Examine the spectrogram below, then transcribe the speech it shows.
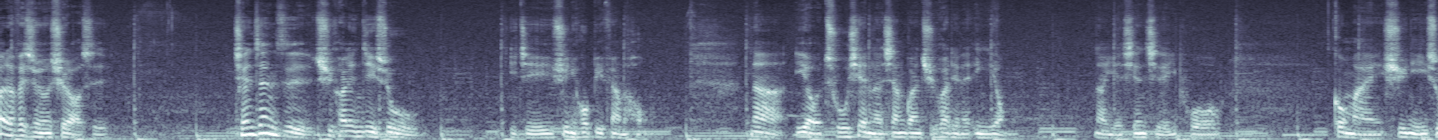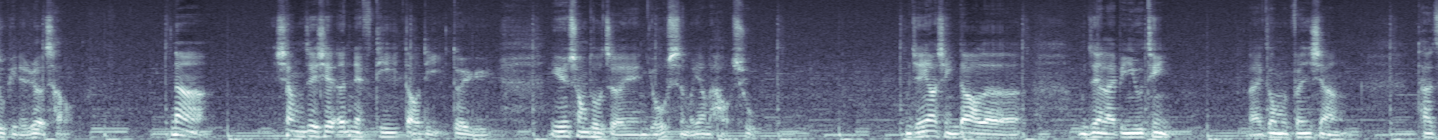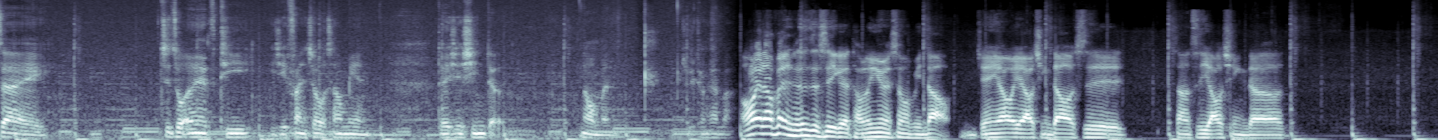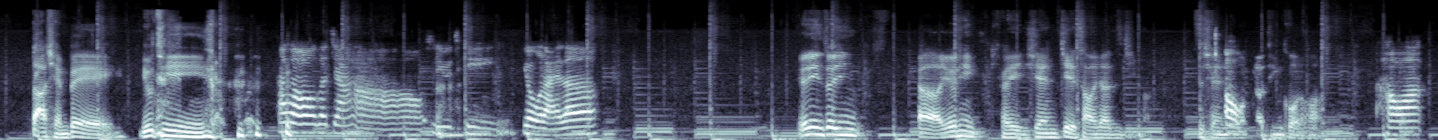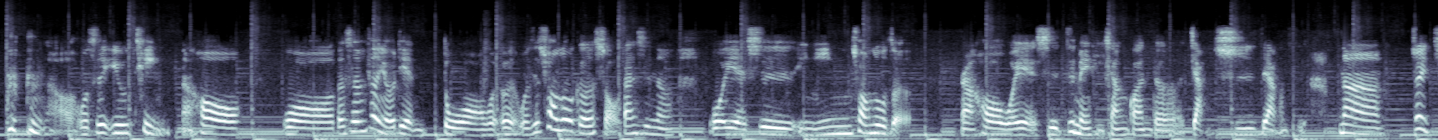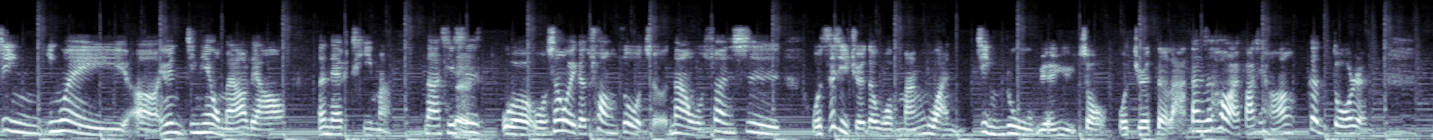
快乐飞行学老师。前阵子区块链技术以及虚拟货币非常的红，那也有出现了相关区块链的应用，那也掀起了一波购买虚拟艺术品的热潮。那像这些 NFT 到底对于音乐创作者而言有什么样的好处？我们今天邀请到了我们今天来宾 UTIN 来跟我们分享他在制作 NFT 以及贩售上面的一些心得。那我们继续看看吧。好，欢迎来到奋起，这是一个讨论音乐生活频道。我们今天要邀请到的是上次邀请的大前辈 UTIN。Hello，大家好，我是 UTIN，又来了。UTIN 最近，呃，UTIN 可以先介绍一下自己吗？之前如果没有听过的话。Oh, 好啊，好，我是 UTIN，然后我的身份有点多，我我我是创作歌手，但是呢，我也是影音创作者，然后我也是自媒体相关的讲师这样子。那最近因为呃，因为今天我们要聊 NFT 嘛。那其实我我身为一个创作者，那我算是我自己觉得我蛮晚进入元宇宙，我觉得啦。但是后来发现好像更多人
